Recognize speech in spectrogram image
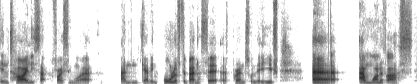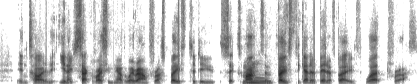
entirely sacrificing work and getting all of the benefit of parental leave uh, and one of us entirely you know sacrificing the other way around for us both to do six months Mm. and both to get a bit of both worked for us.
